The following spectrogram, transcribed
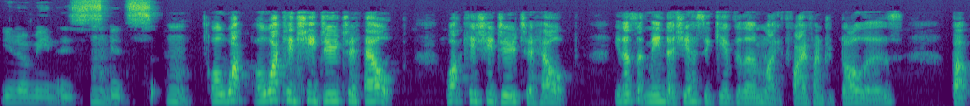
You know what I mean? Is mm. it's mm. or what or what can she do to help? What can she do to help? It doesn't mean that she has to give them like five hundred dollars, but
